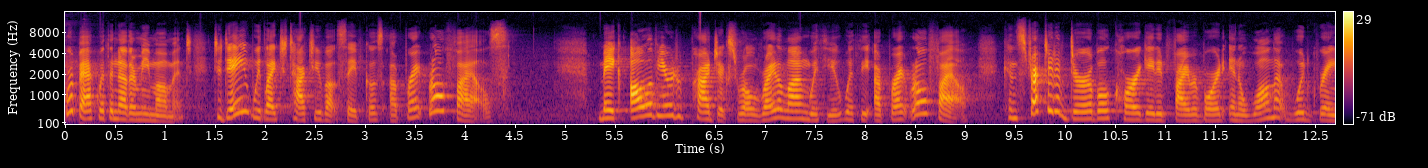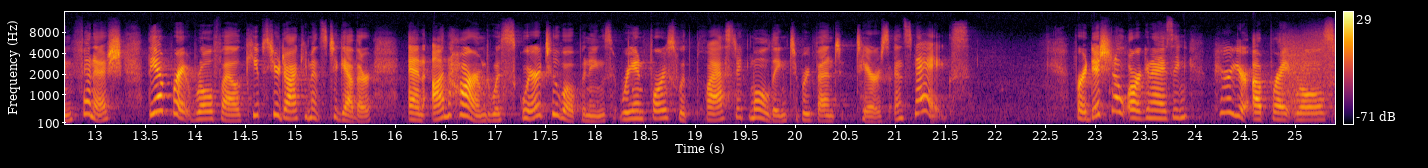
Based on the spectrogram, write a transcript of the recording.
we're back with another Me Moment. Today, we'd like to talk to you about Safco's upright roll files. Make all of your projects roll right along with you with the upright roll file. Constructed of durable corrugated fiberboard in a walnut wood grain finish, the upright roll file keeps your documents together and unharmed with square tube openings reinforced with plastic molding to prevent tears and snags. For additional organizing, pair your upright rolls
